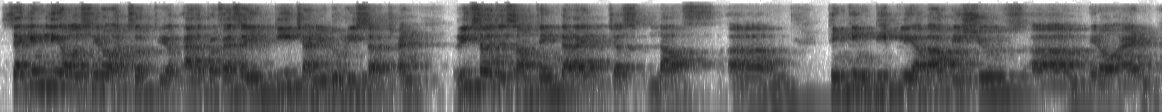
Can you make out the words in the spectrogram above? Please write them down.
Secondly, also, you know, so you know, as a professor, you teach and you do research, and research is something that I just love. Um, thinking deeply about issues, um, you know, and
